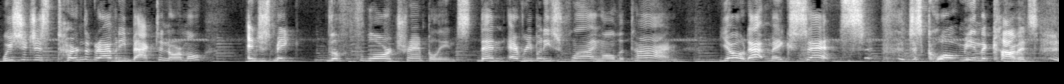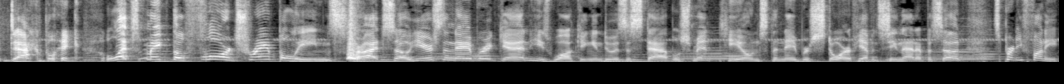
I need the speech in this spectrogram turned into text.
We should just turn the gravity back to normal and just make the floor trampolines. Then everybody's flying all the time. Yo, that makes sense. Just quote me in the comments, Dak Blake. Let's make the floor trampolines. All right, so here's the neighbor again. He's walking into his establishment. He owns the neighbor's store. If you haven't seen that episode, it's pretty funny.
